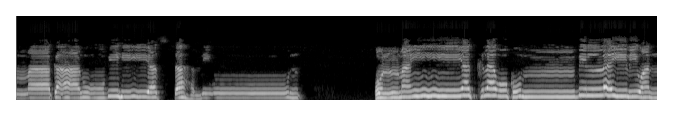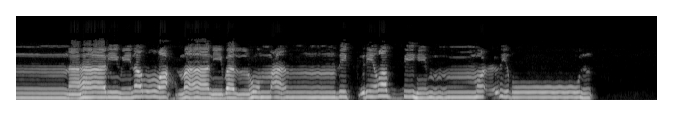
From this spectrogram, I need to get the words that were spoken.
ما كانوا به يستهزئون. قل من يكلؤكم بالليل والنهار من الرحمن بل هم عن ذكر ربهم معرضون.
